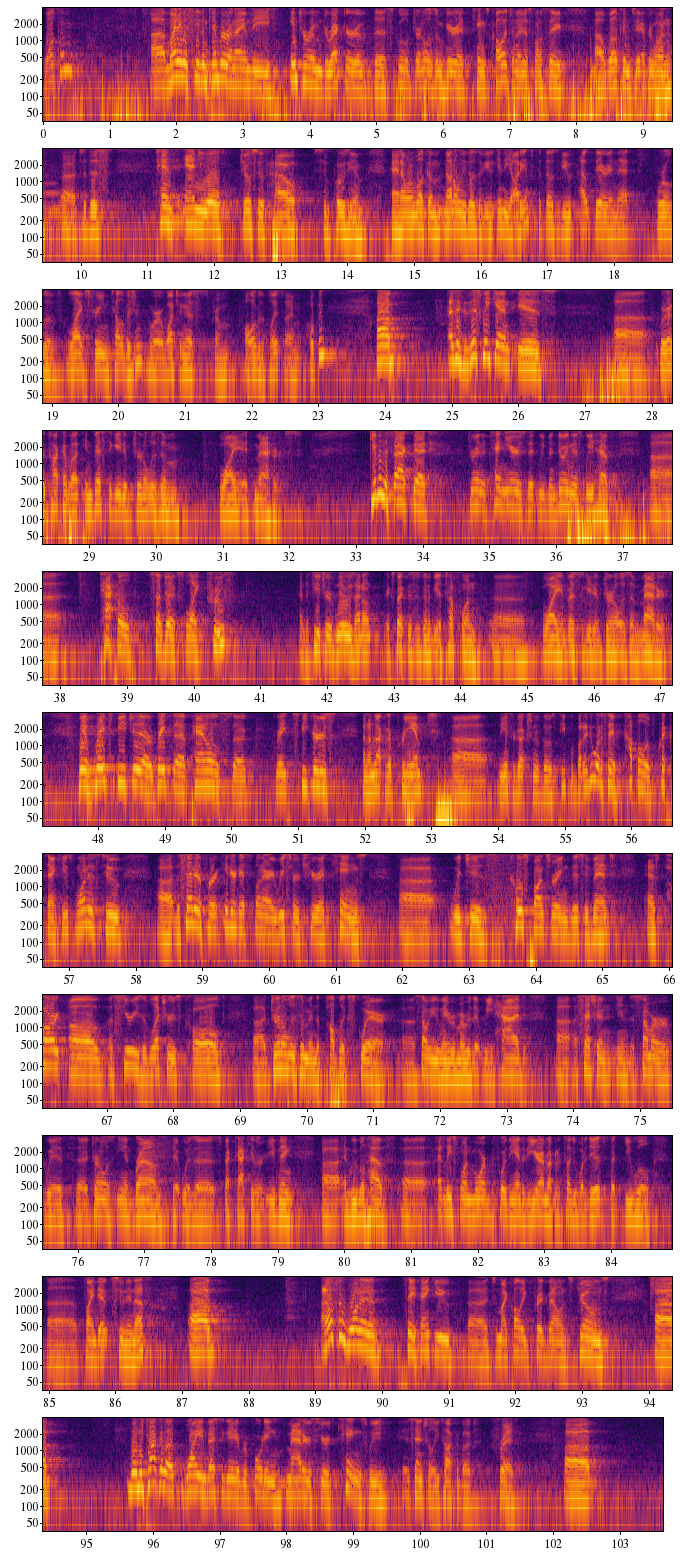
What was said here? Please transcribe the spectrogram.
Welcome. Uh, my name is Stephen Kimber, and I am the interim director of the School of Journalism here at King's College. And I just want to say uh, welcome to everyone uh, to this 10th annual Joseph Howe Symposium. And I want to welcome not only those of you in the audience, but those of you out there in that world of live stream television who are watching us from all over the place, I'm hoping. Um, as I said, this weekend is uh, we're going to talk about investigative journalism, why it matters. Given the fact that during the 10 years that we've been doing this, we have uh, tackled subjects like truth and the future of news, I don't expect this is going to be a tough one, uh, why investigative journalism matters. We have great speeches, or great uh, panels, uh, great speakers, and I'm not going to preempt uh, the introduction of those people, but I do want to say a couple of quick thank yous. One is to uh, the Center for Interdisciplinary Research here at King's, uh, which is co-sponsoring this event as part of a series of lectures called uh, Journalism in the Public Square. Uh, some of you may remember that we had uh, a session in the summer with journalist Ian Brown that was a spectacular evening uh, and we will have uh, at least one more before the end of the year. I'm not going to tell you what it is, but you will uh, find out soon enough. Um, I also want to say thank you uh, to my colleague Fred Vallance-Jones. Uh, when we talk about why investigative reporting matters here at King's, we essentially talk about Fred. Uh,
